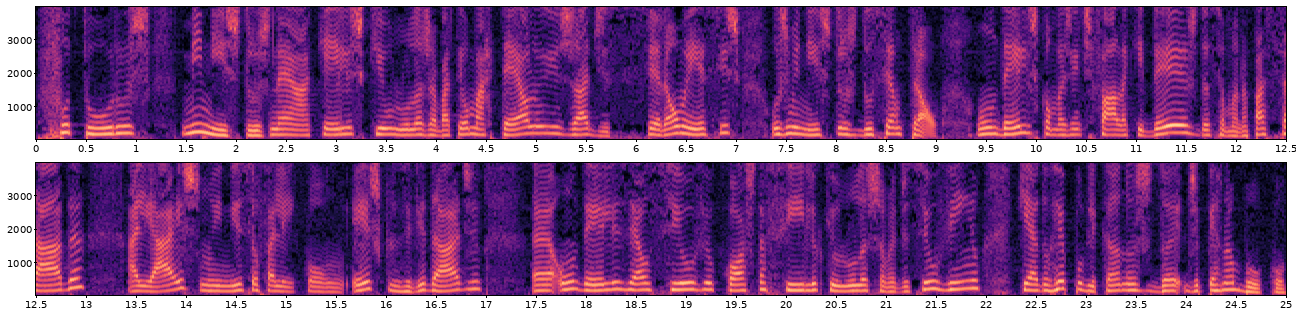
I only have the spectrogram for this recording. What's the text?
futuros ministros, né? Aqueles que o Lula já bateu o martelo e já disse, serão esses os ministros do Centrão. Um deles, como a gente fala aqui desde a semana passada, aliás, no início eu falei com exclusividade, é, um deles é o Silvio Costa Filho, que o Lula chama de Silvinho, que é do Republicanos de, de Pernambuco.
